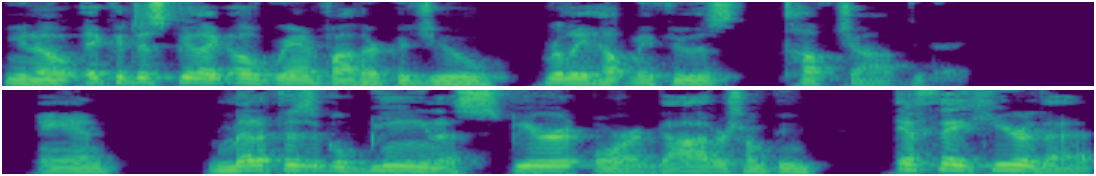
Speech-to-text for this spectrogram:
you know, it could just be like, oh, grandfather, could you really help me through this tough job today? And metaphysical being, a spirit or a god or something, if they hear that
